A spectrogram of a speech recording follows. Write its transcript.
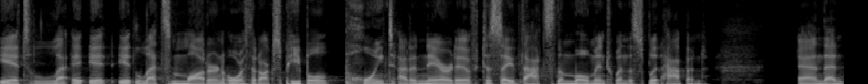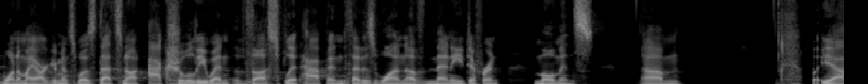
it le- it it lets modern orthodox people point at a narrative to say that's the moment when the split happened. And then one of my arguments was that's not actually when the split happened. That is one of many different moments. Um, but yeah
